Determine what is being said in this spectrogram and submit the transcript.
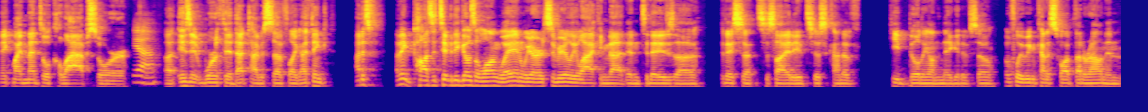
make my mental collapse or Yeah. uh, is it worth it that type of stuff like i think i just i think positivity goes a long way and we are severely lacking that in today's uh today's society it's just kind of keep building on the negative so hopefully we can kind of swap that around in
